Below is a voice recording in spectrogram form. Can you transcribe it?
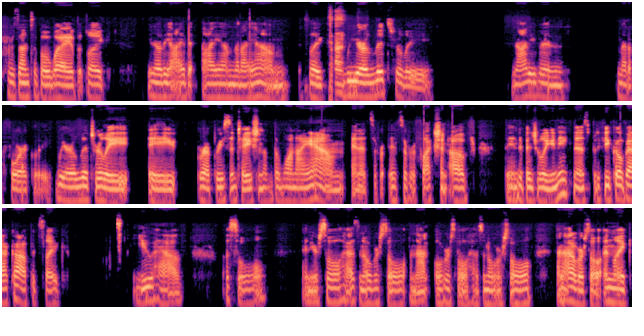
presentable way, but like you know the I that I am that I am. It's like right. we are literally not even metaphorically. We are literally a representation of the one I am, and it's a, it's a reflection of the individual uniqueness. But if you go back up, it's like you have a soul, and your soul has an oversoul, and that oversoul has an oversoul, and that oversoul, and like,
